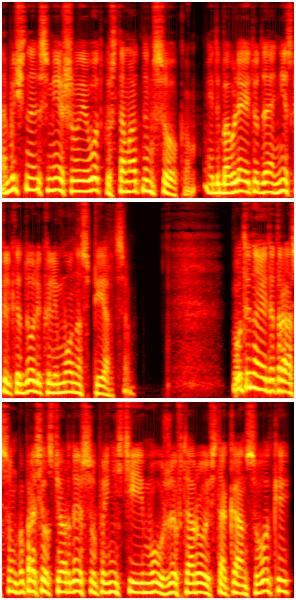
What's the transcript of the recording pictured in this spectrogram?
обычно смешивая водку с томатным соком и добавляя туда несколько долек лимона с перцем. Вот и на этот раз он попросил стюардессу принести ему уже второй стакан с водкой,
